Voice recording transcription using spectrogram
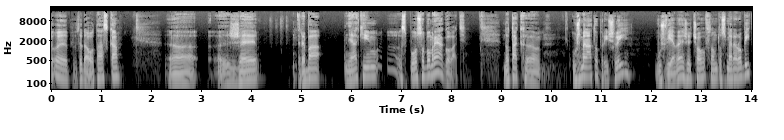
To je teda otázka, eh, že treba nejakým spôsobom reagovať. No tak eh, už sme na to prišli, už vieme, že čo v tomto smere robiť.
